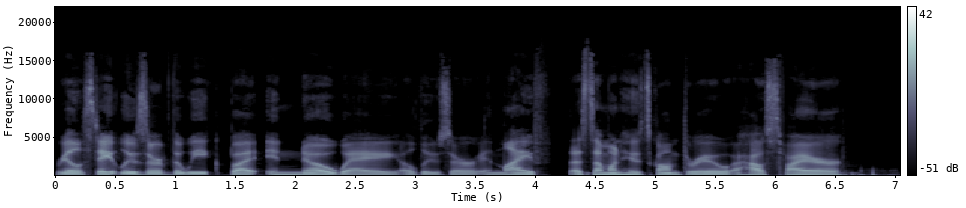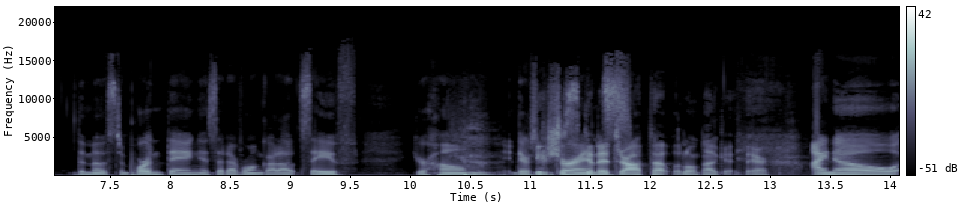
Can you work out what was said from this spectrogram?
real estate loser of the week, but in no way a loser in life. As someone who's gone through a house fire, the most important thing is that everyone got out safe your home. There's You're insurance. Just gonna drop that little nugget there. I know.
